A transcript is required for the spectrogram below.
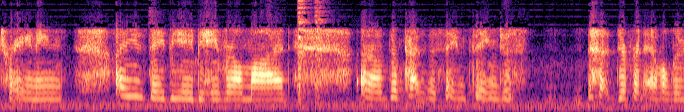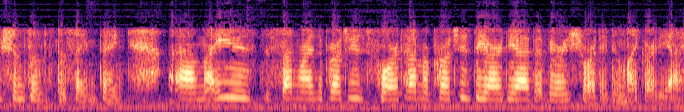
training. I used ABA behavioral mod. Uh, they're kind of the same thing, just different evolutions of the same thing. Um, I used Son-Rise approaches, floor time approaches, the RDI, but very short. I didn't like RDI.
